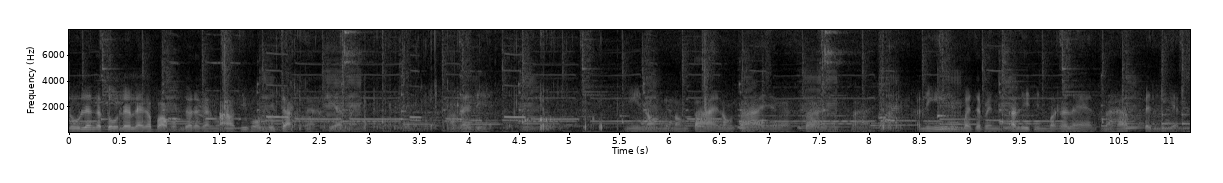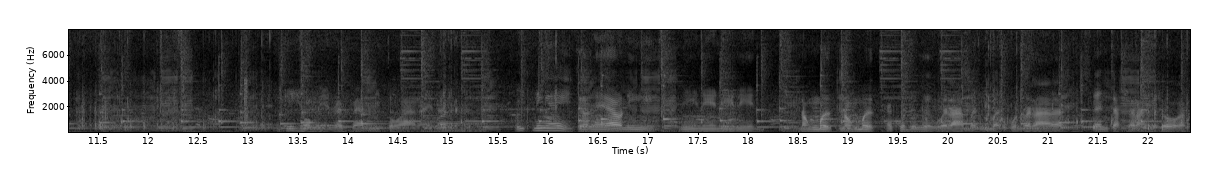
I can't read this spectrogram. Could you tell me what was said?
รู้เรื่องการ์ตูนเรื่องอะไรก็บอกผมด้วยแล้วกันว่าเอาที่ผมรู้จักนะเพียงอะไรอาอะไรดี นี่น้องน้องตายน้องตายใช่ไหมตายน้องตาย อันนี้เหมือนจะเป็นอลิสอินบอลแลนด์นะครับ เป็นเหรียญที่ผมเห็นแวบๆมีตัวอะไรนะอุ๊ยนี่ไงเจอแล้วนี่นี่นี่นี่นี่น้องหมึกน้องหมึกให้คุณนึกถึงเวลาเหมือนเหมือนคุณเวลาเล่นจับฉลากโชคครับ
